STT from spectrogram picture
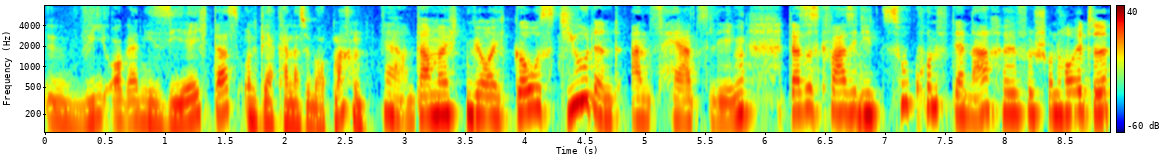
wie organisiere ich das und wer kann das überhaupt machen? Ja, und da möchten wir euch Go Student ans Herz legen. Das ist quasi die Zukunft der Nachhilfe schon heute.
